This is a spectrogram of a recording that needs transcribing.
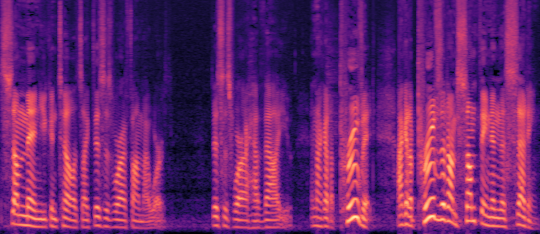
some men you can tell it's like, this is where I find my worth. This is where I have value. And I got to prove it. I got to prove that I'm something in this setting.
